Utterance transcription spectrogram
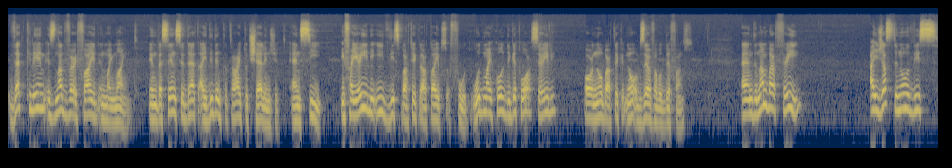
that claim is not verified in my mind in the sense that I didn't try to challenge it and see if I really eat these particular types of food, would my cold get worse really? Or no, particular, no observable difference? And number three, I just know this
